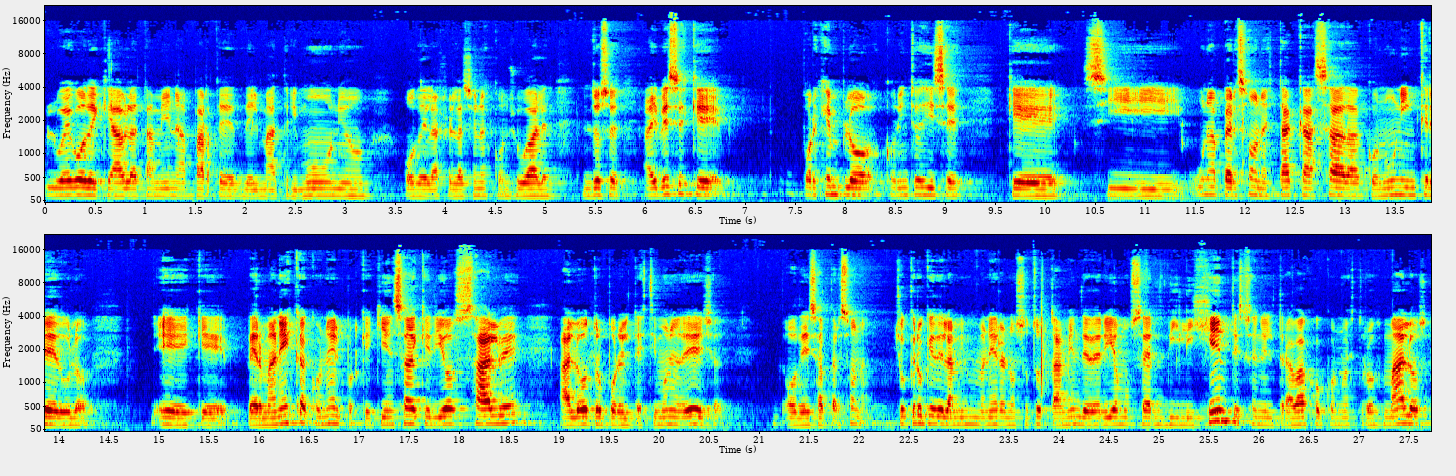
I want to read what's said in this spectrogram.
luego de que habla también aparte del matrimonio o de las relaciones conyugales. Entonces, hay veces que, por ejemplo, Corintios dice que si una persona está casada con un incrédulo, eh, que permanezca con él, porque quién sabe que Dios salve al otro por el testimonio de ella o de esa persona. Yo creo que de la misma manera nosotros también deberíamos ser diligentes en el trabajo con nuestros malos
